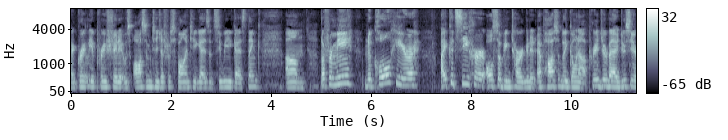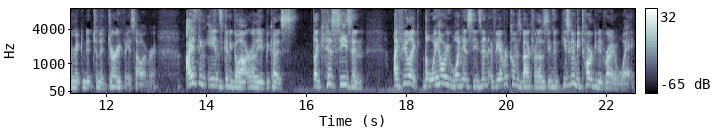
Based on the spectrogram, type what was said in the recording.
I greatly appreciate it. It was awesome to just respond to you guys and see what you guys think. Um, but for me, Nicole here I could see her also being targeted and possibly going out pre-jury, but I do see her making it to the jury phase, however. I think Ian's going to go out early because, like, his season, I feel like the way how he won his season, if he ever comes back for another season, he's going to be targeted right away.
